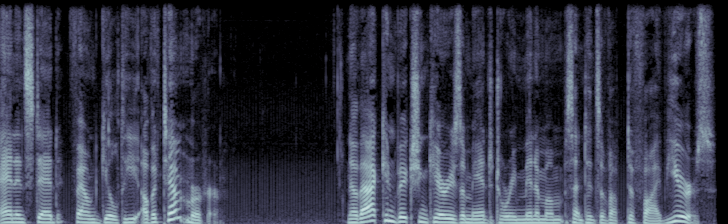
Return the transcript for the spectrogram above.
and instead found guilty of attempt murder. Now, that conviction carries a mandatory minimum sentence of up to five years.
